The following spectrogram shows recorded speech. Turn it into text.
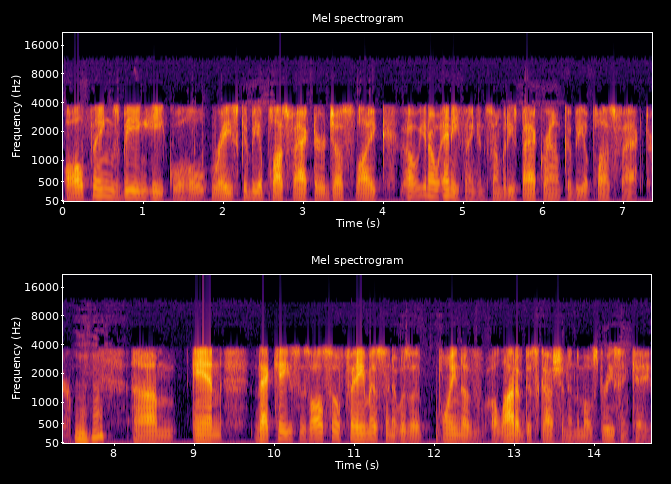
all things being equal, race could be a plus factor, just like oh, you know, anything in somebody's background could be a plus factor. Mm-hmm. Um, and that case is also famous, and it was a point of a lot of discussion in the most recent case,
